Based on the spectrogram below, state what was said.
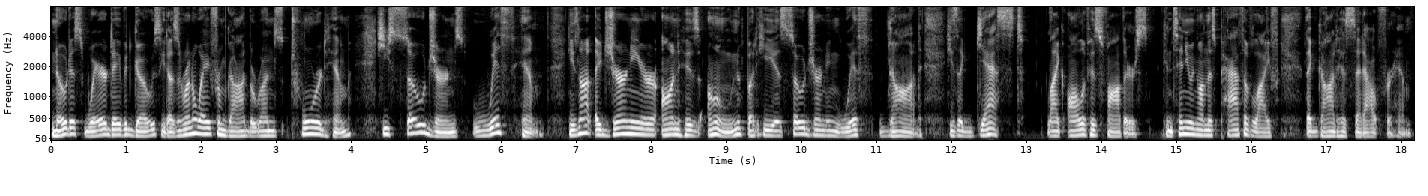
Notice where David goes. He doesn't run away from God, but runs toward him. He sojourns with him. He's not a journeyer on his own, but he is sojourning with God. He's a guest like all of his fathers, continuing on this path of life that God has set out for him.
